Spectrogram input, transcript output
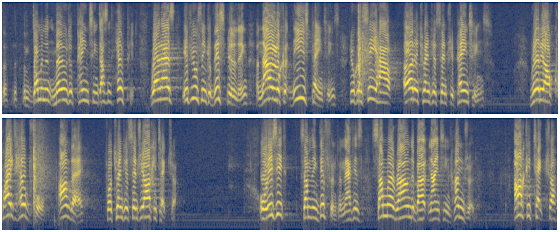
the, the, dominant mode of painting doesn't help it. Whereas if you think of this building and now look at these paintings, you can see how early 20th century paintings really are quite helpful, aren't they, for 20th century architecture? Or is it something different, and that is somewhere around about 1900, architecture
